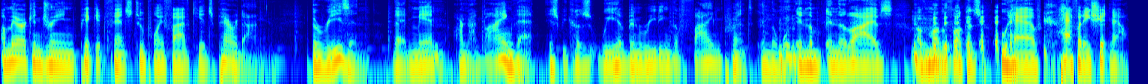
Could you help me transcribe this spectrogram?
American Dream picket fence 2.5 kids paradigm. The reason that men are not buying that is because we have been reading the fine print in the in the in the lives of motherfuckers who have half of their shit now,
